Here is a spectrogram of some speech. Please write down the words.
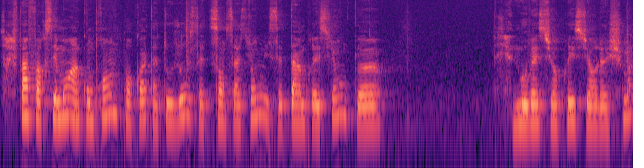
Je n'arrive pas forcément à comprendre pourquoi tu as toujours cette sensation et cette impression que il y a une mauvaise surprise sur le chemin.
